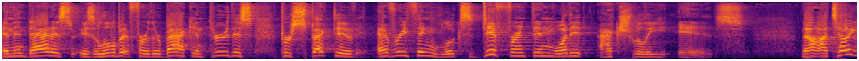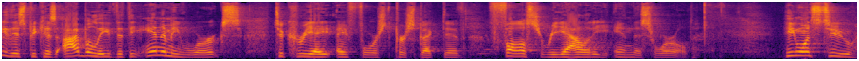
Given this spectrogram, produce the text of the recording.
and then dad is, is a little bit further back. And through this perspective, everything looks different than what it actually is. Now, I tell you this because I believe that the enemy works to create a forced perspective, false reality in this world. He wants to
